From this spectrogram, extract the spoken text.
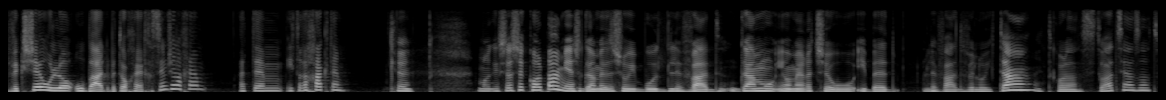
וכשהוא לא עובד בתוך היחסים שלכם, אתם התרחקתם. כן. מרגישה שכל פעם יש גם איזשהו עיבוד לבד. גם הוא, היא אומרת שהוא איבד לבד ולא איתה, את כל הסיטואציה הזאת.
